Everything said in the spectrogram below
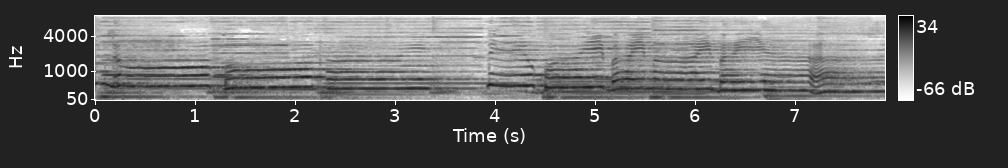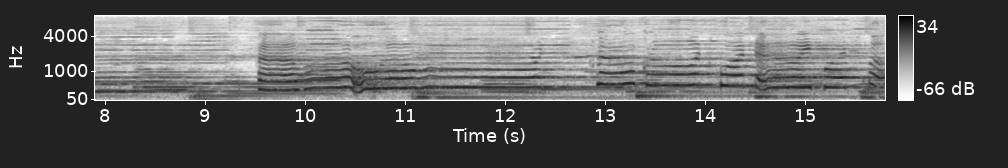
มโลกโกไปเลี้ยวไปใบไม้ใบหญ้าสาวาอววนแล้วกรอนควันเอ่ยควันมา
